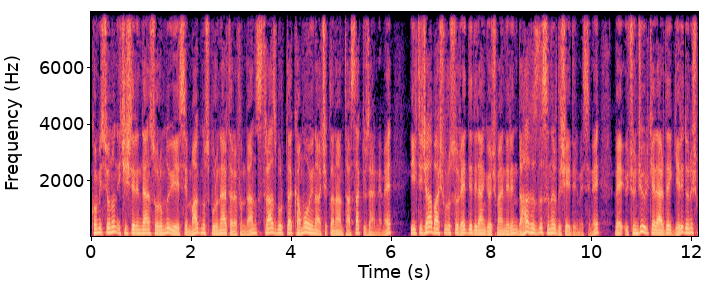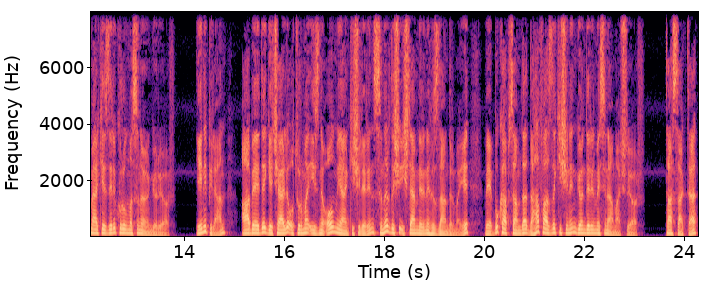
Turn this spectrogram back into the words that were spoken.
Komisyonun içişlerinden sorumlu üyesi Magnus Brunner tarafından Strasbourg'da kamuoyuna açıklanan taslak düzenleme, iltica başvurusu reddedilen göçmenlerin daha hızlı sınır dışı edilmesini ve üçüncü ülkelerde geri dönüş merkezleri kurulmasını öngörüyor. Yeni plan, AB'de geçerli oturma izni olmayan kişilerin sınır dışı işlemlerini hızlandırmayı ve bu kapsamda daha fazla kişinin gönderilmesini amaçlıyor. Taslakta,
